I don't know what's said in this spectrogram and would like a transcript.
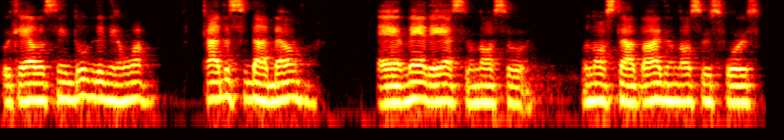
porque ela, sem dúvida nenhuma, cada cidadão é, merece o nosso, o nosso trabalho, o nosso esforço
